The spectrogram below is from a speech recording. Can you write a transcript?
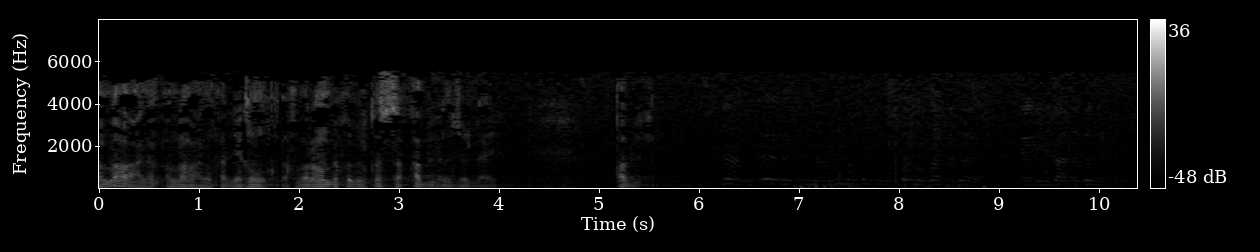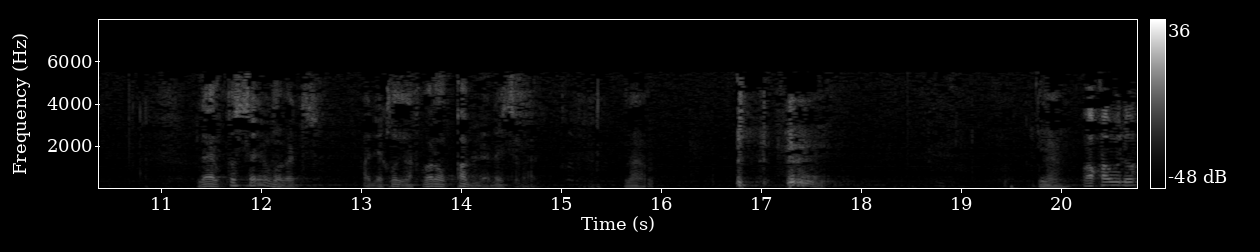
الله أعلم الله أعلم. قد يكون أخبرهم بالقصة قبل نزول الآية. قبل. لا القصة يوم بدر قد يكون أخبارهم قبل ليس بعد. نعم. نعم. وقوله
